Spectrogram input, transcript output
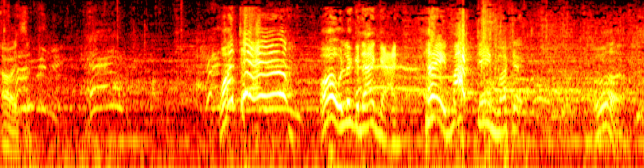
Oh, it's it. What the hell? Oh, look at that guy. Hey, Martin, what the? Ugh.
